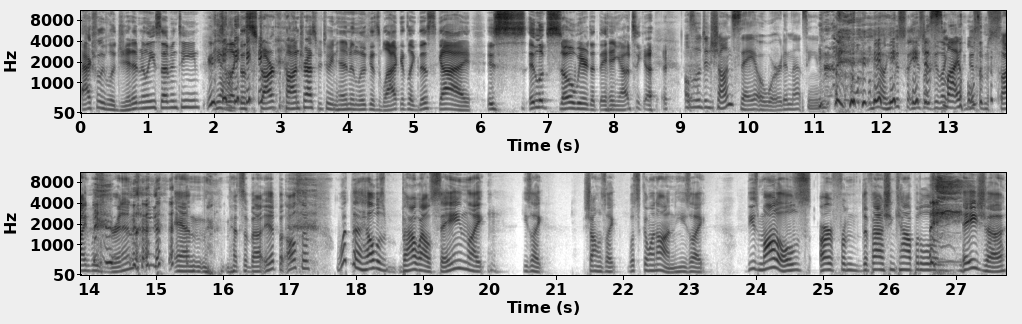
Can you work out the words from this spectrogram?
actually legitimately 17. Yeah. So like the stark contrast between him and Lucas Black, it's like this guy is. It looks so weird that they hang out together. Also, did Sean say a word in that scene? No, he just he just, just like, did, like, did some sideways grinning, and that's about it. But also, what the hell was Bow Wow saying? Like, he's like, Sean was like, "What's going on?" He's like, "These models are from the fashion capital of Asia,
